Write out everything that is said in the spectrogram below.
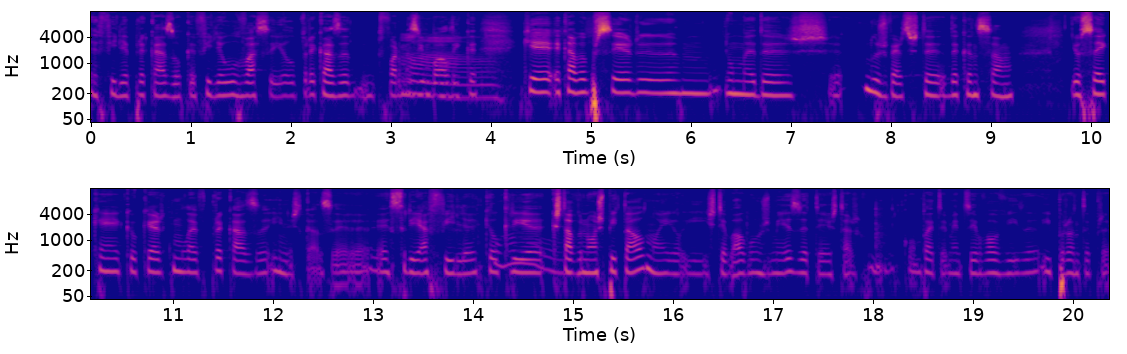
a filha para casa ou que a filha o levasse a ele para casa de forma simbólica, Ah. que é- acaba por ser hum, uma das, um dos versos da, da canção. Eu sei quem é que eu quero que me leve para casa, e neste caso era, é- seria a filha que ele queria, que estava no hospital, não é? E esteve alguns meses até estar hum, completamente desenvolvida e pronta para,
